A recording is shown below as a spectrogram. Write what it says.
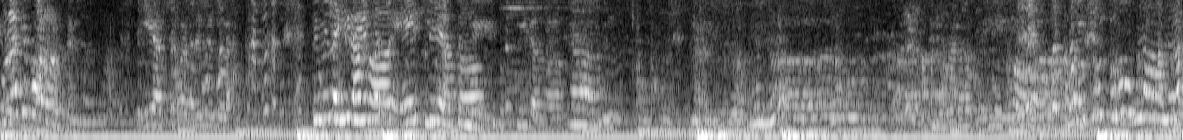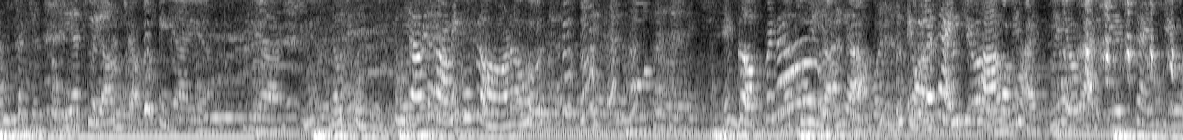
कुणाचे फॉलोअर्स ही तुला. तुम्ही आम्ही खूप लहान आहोत एक गप्प ना तुला थँक्यू हा व्हिडिओ काढतेस थँक्यू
